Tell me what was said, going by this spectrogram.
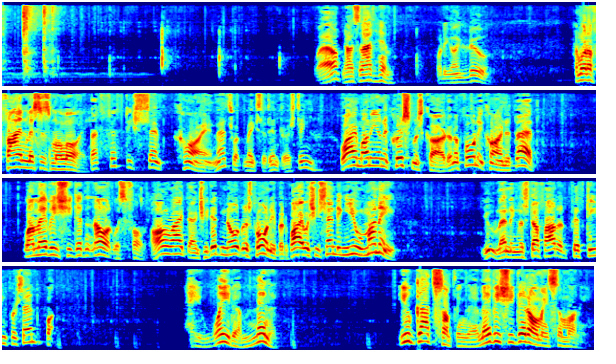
Well, No, it's not him. what are you going to do? I'm going to find Mrs. Malloy. That 50 cent coin, that's what makes it interesting. Why money in a Christmas card and a phony coin at that? Well, maybe she didn't know it was phony. All right, then. She didn't know it was phony, but why was she sending you money? You lending the stuff out at 15%? What? Hey, wait a minute. You got something there. Maybe she did owe me some money.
